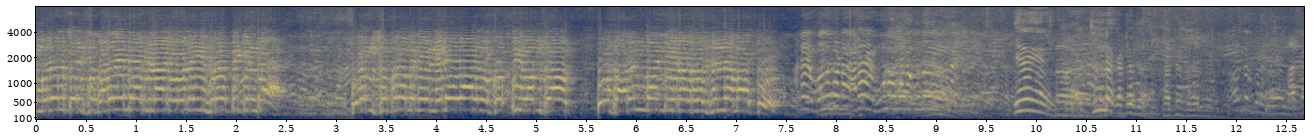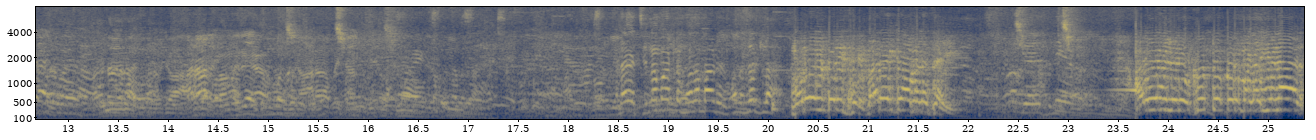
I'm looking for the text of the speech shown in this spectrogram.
முதல் பரிசு பதினைந்தாம் நாள் உலகை சிறப்பிக்கின்ற எம் சுப்பிரமணியன் நினைவாக கொப்பி வம்சம் எஸ் அவர்கள் சின்ன இல்லைங்க துண்டை கட்டது சின்ன மாட்டுல முத மாடு முத செட்ல முதல் பரிசு மரேக்கா வலசை. ஐயாநிலை கூட்டப்பெருமல் ஐயனார்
